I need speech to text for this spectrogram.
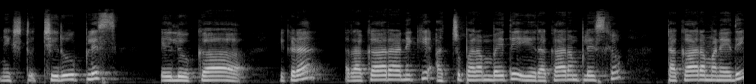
నెక్స్ట్ చిరు ప్లస్ ఎలుక. ఇక్కడ రకారానికి అచ్చు పరంబైతే ఈ రకారం ప్లేస్లో టకారం అనేది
